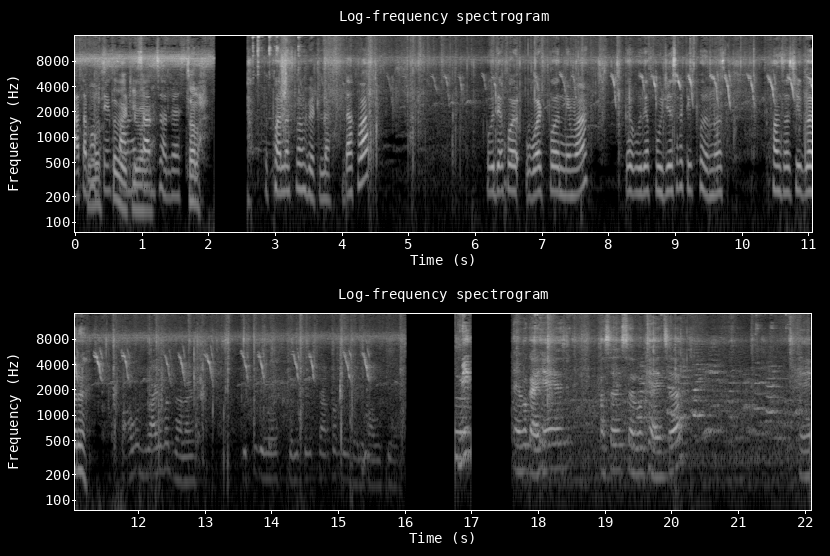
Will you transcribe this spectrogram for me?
आता बहुतेक भेटली झाले. चला. फणस पण भेटला. दाखवा. उद्या प वट पौर्णिमा. तर उद्या पूजेसाठी फणस फणसाची गर मी हे बघा हे असं सर्व घ्यायचं. हे.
